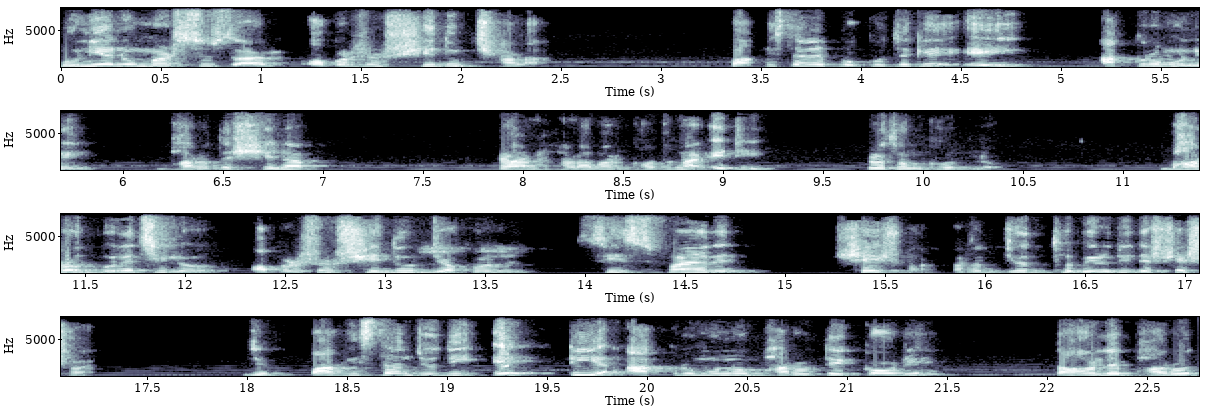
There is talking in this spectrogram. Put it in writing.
বুনিয়ানু মার্সুস আর অপারেশন সিঁদুর ছাড়া পাকিস্তানের পক্ষ থেকে এই আক্রমণে ভারতের সেনা প্রাণ হারাবার ঘটনা, এটি প্রথম ঘটল। ভারত বলেছিল, অপারেশন সিঁদুর যখন সিজফায়ার শেষ হয়, অর্থাৎ যুদ্ধ বিরোধীদের শেষ হয়, যে পাকিস্তান যদি একটি আক্রমণও ভারতে করে, তাহলে ভারত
